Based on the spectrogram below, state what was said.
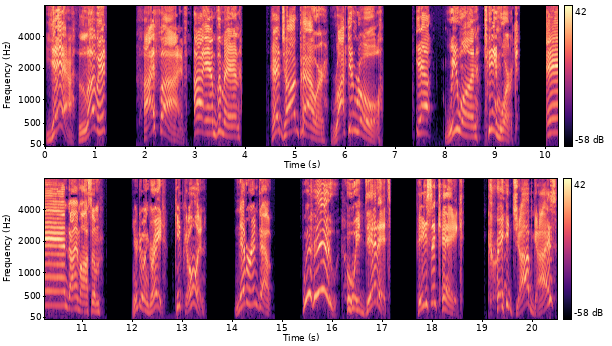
Yeah, love it. High five. I am the man. Hedgehog power. Rock and roll. Yeah, we won. Teamwork. And I'm awesome. You're doing great. Keep going. Never in doubt. Woohoo! We did it! Piece of cake! Great job, guys!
